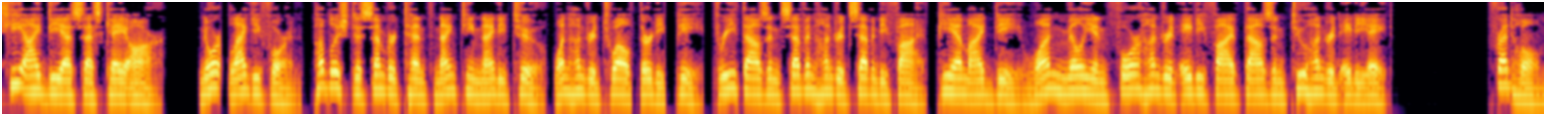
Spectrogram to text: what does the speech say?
TIDSSKR. Nor, Laegeforen, published December 10, 1992, 112 30, p. 3775, PMID 1485288 Fredholm,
